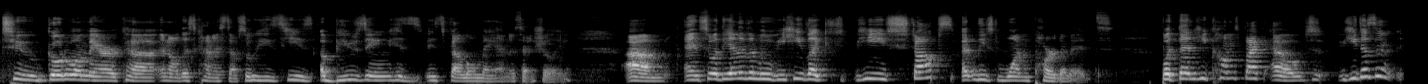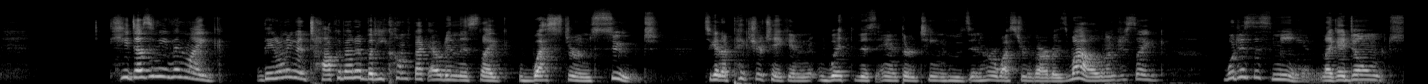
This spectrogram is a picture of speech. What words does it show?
to go to America and all this kind of stuff. So he's he's abusing his his fellow man essentially. Um and so at the end of the movie he like he stops at least one part of it. But then he comes back out. He doesn't he doesn't even like they don't even talk about it, but he comes back out in this like western suit to get a picture taken with this Aunt 13 who's in her western garb as well. And I'm just like what does this mean? Like, I don't,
